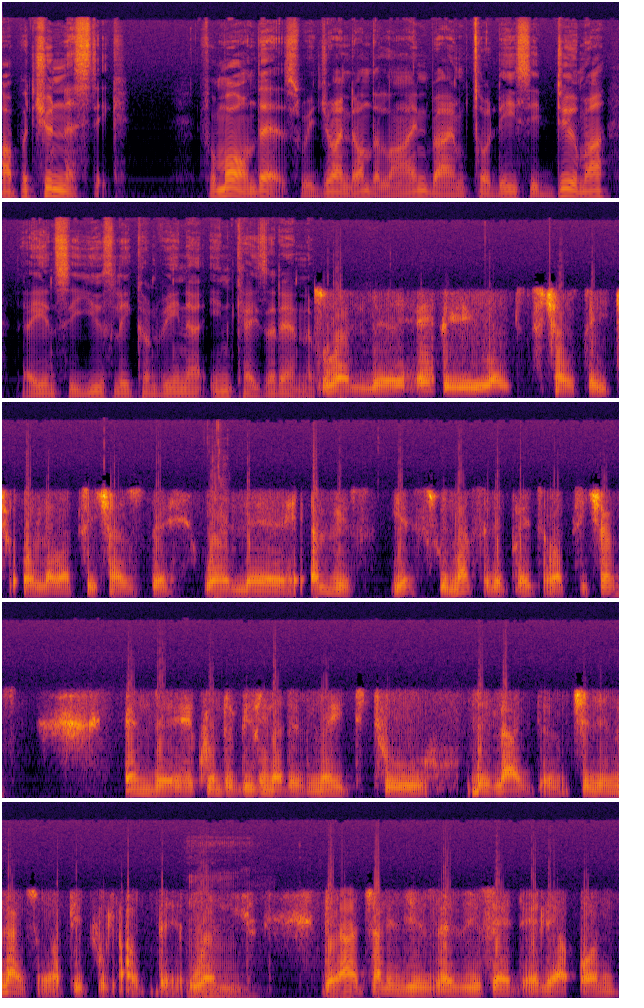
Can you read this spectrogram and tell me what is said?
opportunistic. For more on this, we're joined on the line by Mqondisi Duma, the ANC Youth League convener in KZN. Well, uh, happy World Teachers Day to all our teachers there. Well, uh, Elvis, yes, we must celebrate our teachers and the contribution that they've made to the lives, the changing lives of our people out there. Mm. Well, there are challenges, as you said earlier on,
